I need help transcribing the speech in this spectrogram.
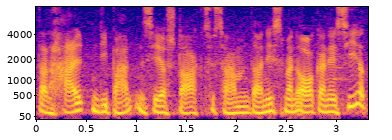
dann halten die Banden sehr stark zusammen. Dann ist man organisiert.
